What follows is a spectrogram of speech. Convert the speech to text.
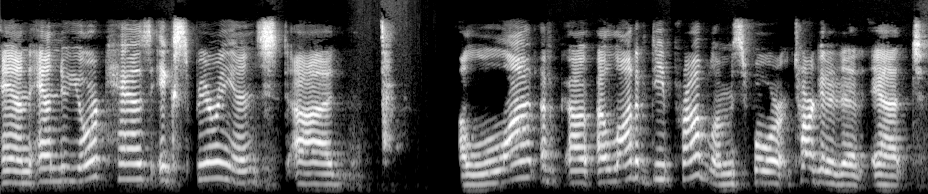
and and New York has experienced uh, a lot of uh, a lot of deep problems for targeted at, at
